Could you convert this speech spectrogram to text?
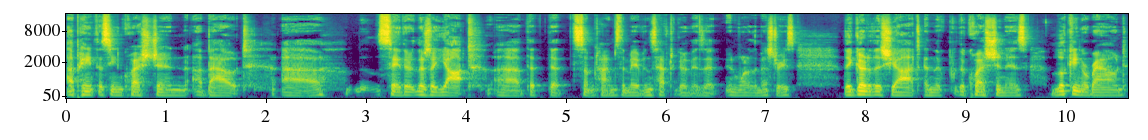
a paint the scene question about uh, say there, there's a yacht uh, that that sometimes the mavens have to go visit in one of the mysteries they go to this yacht, and the, the question is looking around,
